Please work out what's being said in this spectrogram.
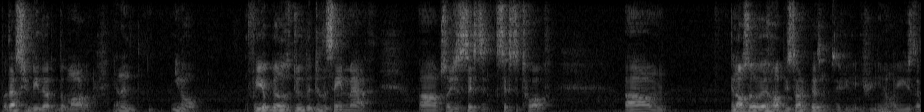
but that should be the the model. And then you know, for your bills, do the do the same math. Um, so just six to six to twelve. Um, and also it'll help you start a business if you if you, you know you use the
